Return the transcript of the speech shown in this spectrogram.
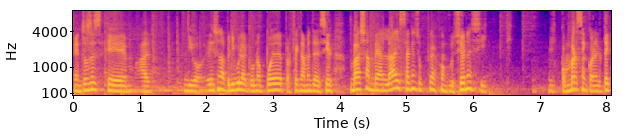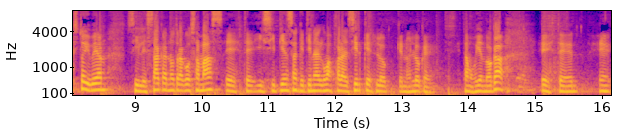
entonces, eh, al- digo, es una película que uno puede perfectamente decir, vayan, véanla y saquen sus propias conclusiones y, y conversen con el texto y vean si le sacan otra cosa más este, y si piensan que tiene algo más para decir que es lo que no es lo que estamos viendo acá. Este, eh,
